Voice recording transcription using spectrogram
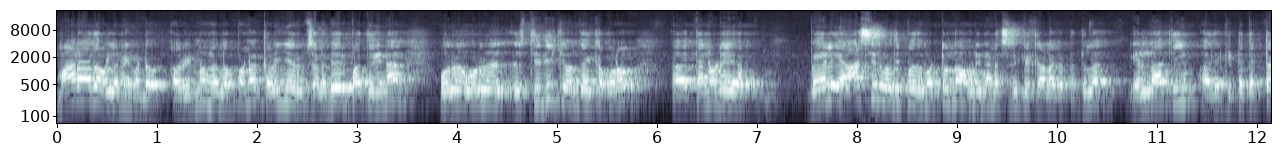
மாறாத வல்லமை கொண்டவர். அவர் இன்னும் சொல்லப்போனால் கவிஞர் சில பேர் பார்த்தீங்கன்னா ஒரு ஒரு ஸ்திதிக்கு வந்ததுக்கப்புறம் தன்னுடைய வேலையை ஆசீர்வதிப்பது மட்டும்தான் அப்படி நினச்சிருக்க காலகட்டத்தில் எல்லாத்தையும் அதை கிட்டத்தட்ட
